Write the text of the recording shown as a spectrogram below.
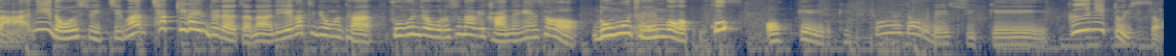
많이 넣을 수 있지만 찾기가 힘들다였잖아. 근데 얘 같은 경우는 다 부분적으로 수납이 가능해서 너무 좋은 것 같고 어깨에 이렇게 숄더를 멜수 있게 끈이 또 있어.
